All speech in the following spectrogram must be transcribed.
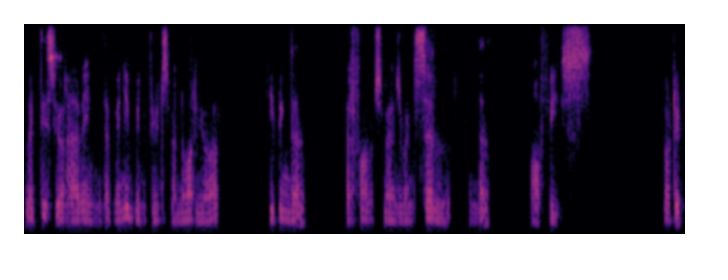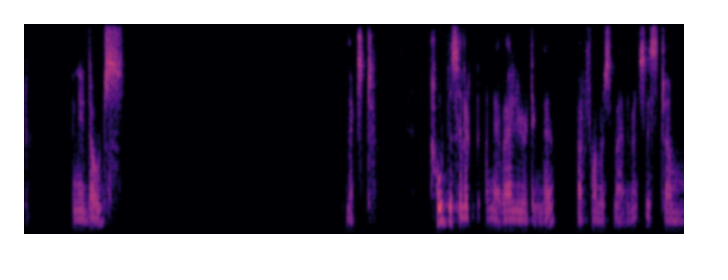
like this you are having the many benefits whenever you are keeping the performance management cell in the office got it any doubts next how to select and evaluating the performance management system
